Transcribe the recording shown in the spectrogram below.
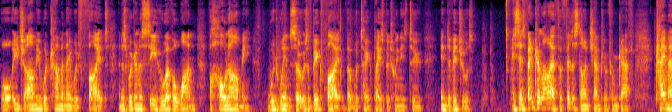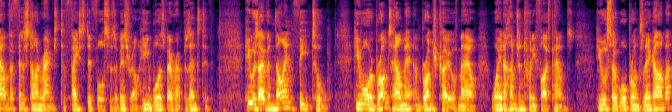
or each army would come and they would fight. And as we're going to see, whoever won, the whole army would win. So it was a big fight that would take place between these two individuals. He says, Then Goliath, a Philistine champion from Gath, came out of the Philistine ranks to face the forces of Israel. He was their representative. He was over nine feet tall. He wore a bronze helmet and bronze coat of mail, weighed 125 pounds. He also wore bronze leg armour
